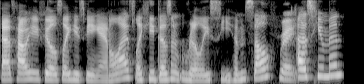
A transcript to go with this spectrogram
That's how he feels like he's being analyzed. Like he doesn't really see himself right. as human.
